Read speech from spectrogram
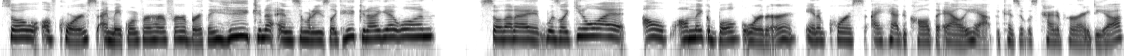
So of course I make one for her for her birthday. Hey, can I? And somebody's like, hey, can I get one? So then I was like, you know what? I'll I'll make a bulk order. And of course I had to call it the alley hat because it was kind of her idea.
